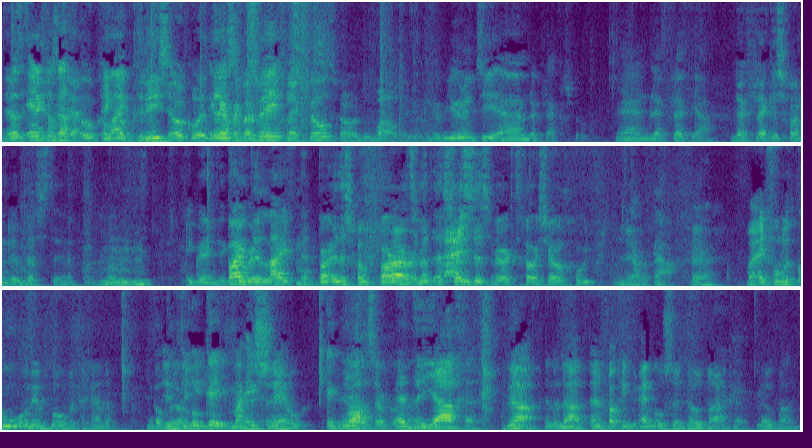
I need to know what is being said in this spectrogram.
Ja, dat is eerlijk gezegd ja. ook Ik gelijk. heb drie is ook wel Ik heb er twee gespeeld. Oh, normaal. Ik heb Unity en Black Flag gespeeld. En Black Flag, ja. Black Flag is gewoon de beste. Mhm. Ik weet niet, ik Pirate Life, man. het, is gewoon Pirates Pirate met Assassins werkt gewoon zo goed. Ja, ja. Maar ik vond het cool om in bomen te rennen. Dat In wel. Oké, maar in de ik- sneeuw. Ik Ja, wacht. ook En wel te jagen. Ja, inderdaad. En fucking Engelsen doodmaken. Leuk man.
